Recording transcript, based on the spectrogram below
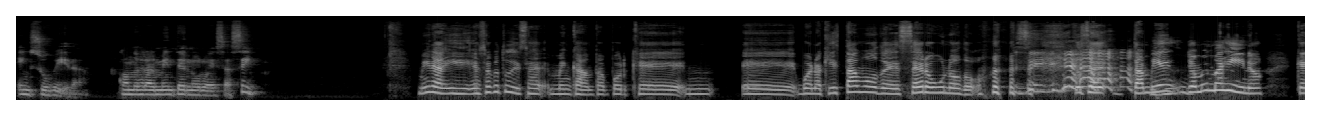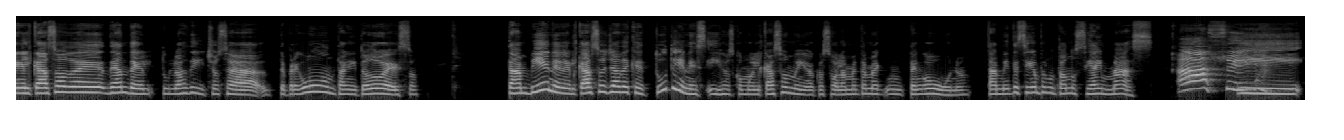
en su vida, cuando realmente no lo es así. Mira, y eso que tú dices me encanta porque eh, bueno, aquí estamos de 012. Sí. Entonces, también yo me imagino que en el caso de, de Andel, tú lo has dicho, o sea, te preguntan y todo eso. También en el caso ya de que tú tienes hijos, como el caso mío, que solamente me, mm, tengo uno, también te siguen preguntando si hay más. Ah, sí. Y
